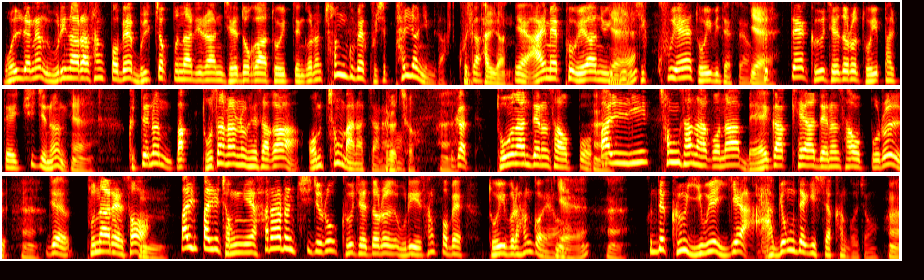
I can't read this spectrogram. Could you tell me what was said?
원래는 우리나라 상법에 물적 분할이라는 제도가 도입된 거는 1998년입니다. 98년. 예, IMF 외환 위기 예. 직후에 도입이 됐어요. 예. 그때 그 제도를 도입할 때의 취지는 예. 그때는 막 도산하는 회사가 엄청 많았잖아요. 그렇죠. 예. 그러니까 돈 안 되는 사업부, 예. 빨리 청산하거나 매각해야 되는 사업부를 예. 이제 분할해서 음. 빨리빨리 정리하라는 취지로 그 제도를 우리 상법에 도입을 한 거예요. 예. 예. 근데 그 이후에 이게 악용되기 시작한 거죠. 예.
